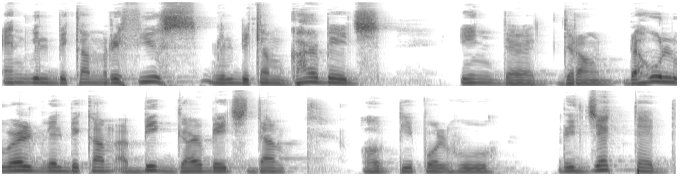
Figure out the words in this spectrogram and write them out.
and will become refuse, will become garbage in the ground. The whole world will become a big garbage dump of people who rejected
